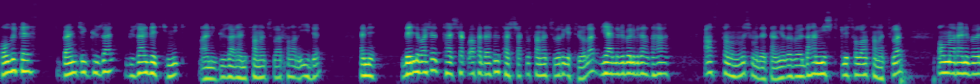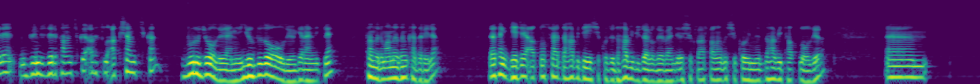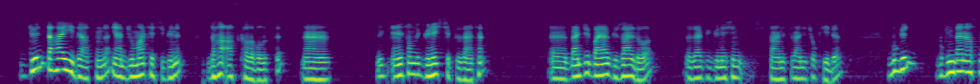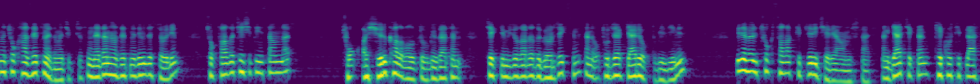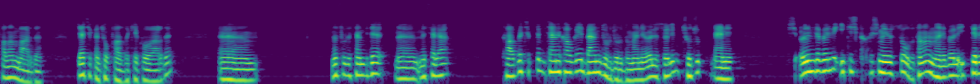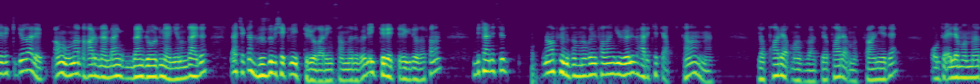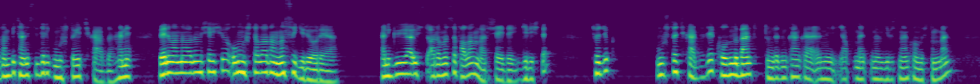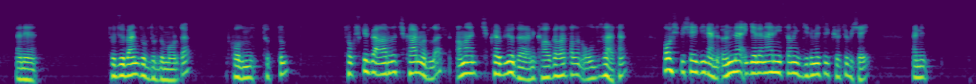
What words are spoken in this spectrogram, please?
Holy Fest bence güzel. Güzel bir etkinlik. Hani güzel hani sanatçılar falan iyiydi. Hani belli başlı taşaklı affedersiniz taşaklı sanatçıları getiriyorlar. Diğerleri böyle biraz daha az tanınmış mı desem ya da böyle daha niş kitlesi olan sanatçılar. Onlar hani böyle gündüzleri falan çıkıyor. Asıl akşam çıkan vurucu oluyor yani. Yıldız o oluyor genellikle. Sanırım anladığım kadarıyla. Zaten gece atmosfer daha bir değişik oluyor. Daha bir güzel oluyor bence. Işıklar falan, ışık oyunları daha bir tatlı oluyor. Ee, dün daha iyiydi aslında. Yani cumartesi günü daha az kalabalıktı. Ee, en sonunda güneş çıktı zaten. Ee, bence bayağı güzeldi o. Özellikle güneşin sahnesi bence çok iyiydi. Bugün, bugün ben aslında çok haz etmedim açıkçası. Neden haz etmediğimi de söyleyeyim. Çok fazla çeşit insanlar. Çok aşırı kalabalıktı bugün zaten çektiğim videolarda da göreceksiniz. Hani oturacak yer yoktu bildiğiniz. Bir de böyle çok salak tipleri içeriye almışlar. Hani gerçekten keko tipler falan vardı. Gerçekten çok fazla keko vardı. Ee, nasıl desem bir de e, mesela kavga çıktı. Bir tane kavgayı ben durdurdum. Hani öyle söyleyeyim. Çocuk yani işte önümde böyle bir itiş kakış mevzusu oldu tamam mı? Hani böyle ittirerek gidiyorlar ya ama onlar da harbiden ben ben gördüm yani yanımdaydı. Gerçekten hızlı bir şekilde ittiriyorlar insanları böyle. İttire ittire gidiyorlar falan. Bir tanesi ne yapıyorsunuz amına koyayım falan gibi böyle bir hareket yaptı tamam mı? Yapar yapmaz bak yapar yapmaz saniyede orada elemanlardan bir tanesi direkt muştayı çıkardı. Hani benim anlamadığım şey şu o muştalı adam nasıl giriyor oraya? Hani güya üst araması falan var şeyde girişte. Çocuk muşta çıkardı diye kolunu ben tuttum dedim kanka hani yapma etme gibisinden konuştum ben. Hani çocuğu ben durdurdum orada. Kolunu tuttum. Çok şükür bir arıza çıkarmadılar. Ama hani çıkabiliyor da hani kavgalar falan oldu zaten. Hoş bir şey değil hani önüne gelen her insanın girmesi kötü bir şey. Hani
